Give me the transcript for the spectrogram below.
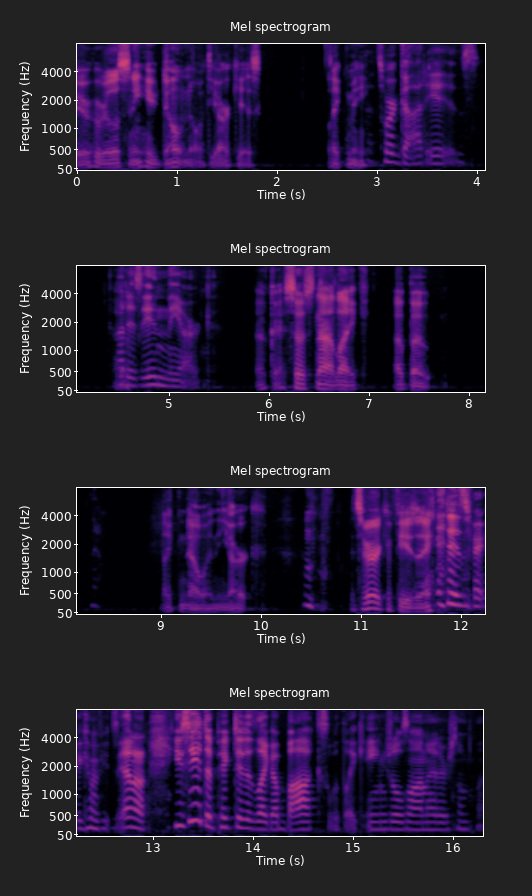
who who are listening who don't know what the ark is, like me. That's where God is. Oh. God Oh. is in the ark. Okay, so it's not like a boat. No. Like Noah in the ark. it's very confusing. It is very confusing. I don't know. You see it depicted as like a box with like angels on it or something.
